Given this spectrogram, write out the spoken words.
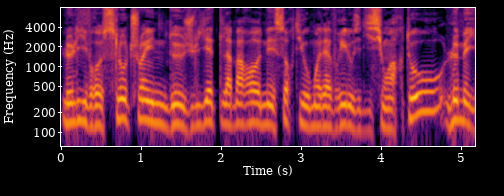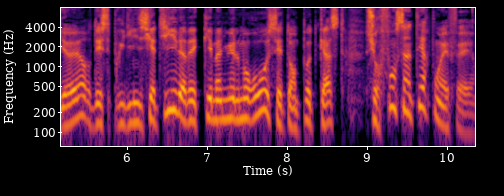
Le livre Slow Train de Juliette Lamaronne est sorti au mois d'avril aux éditions Artaud. Le meilleur d'esprit d'initiative avec Emmanuel Moreau, c'est en podcast sur franceinter.fr.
